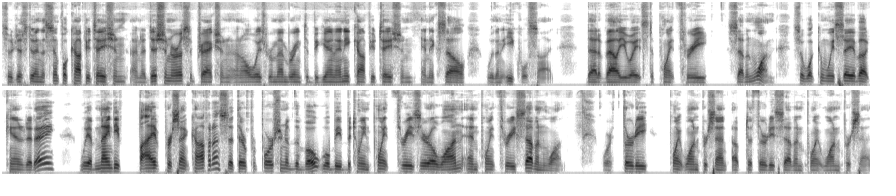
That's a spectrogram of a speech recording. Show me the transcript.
So just doing the simple computation, an addition or a subtraction, and always remembering to begin any computation in Excel with an equal sign. That evaluates to 0.371. So what can we say about candidate A? We have 95% confidence that their proportion of the vote will be between 0.301 and 0.371, or 30.1% up to 37.1%.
